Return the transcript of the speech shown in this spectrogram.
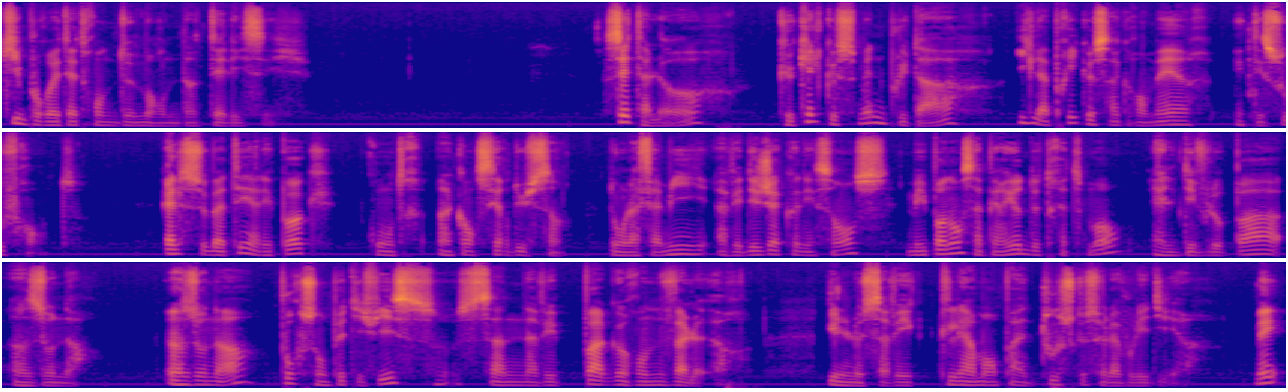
qui pourrait être en demande d'un tel essai? C'est alors que quelques semaines plus tard, il apprit que sa grand-mère était souffrante. Elle se battait à l'époque contre un cancer du sein, dont la famille avait déjà connaissance, mais pendant sa période de traitement, elle développa un zona. Un zona, pour son petit-fils, ça n'avait pas grande valeur. Il ne savait clairement pas tout ce que cela voulait dire. Mais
